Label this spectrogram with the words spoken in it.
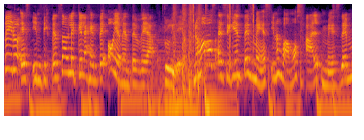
pero es indispensable que la gente obviamente vea tu video. Nos vamos al siguiente mes y nos vamos al mes de mayo.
